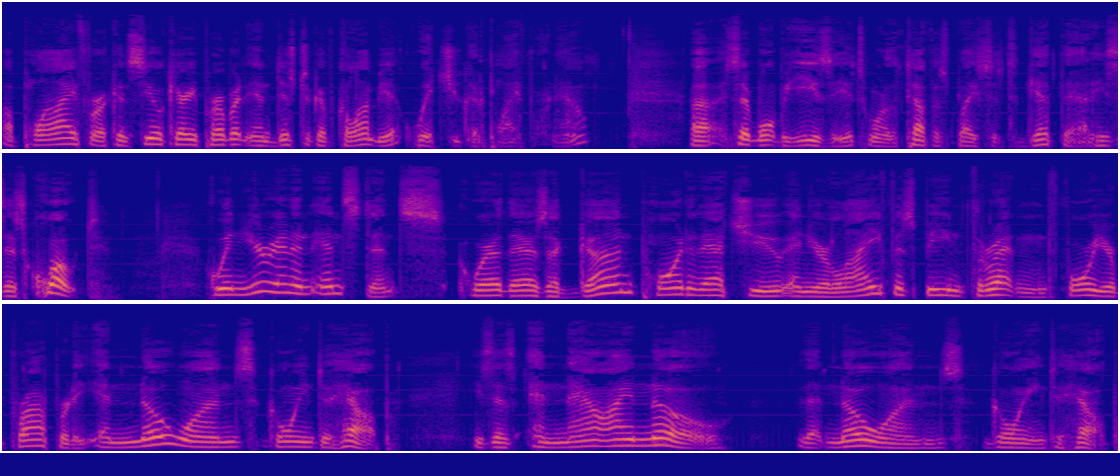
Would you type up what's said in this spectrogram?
apply for a concealed carry permit in District of Columbia, which you could apply for now. Uh, he said it won't be easy. It's one of the toughest places to get that. He says, quote, when you're in an instance where there's a gun pointed at you and your life is being threatened for your property and no one's going to help, he says, and now I know that no one's going to help.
